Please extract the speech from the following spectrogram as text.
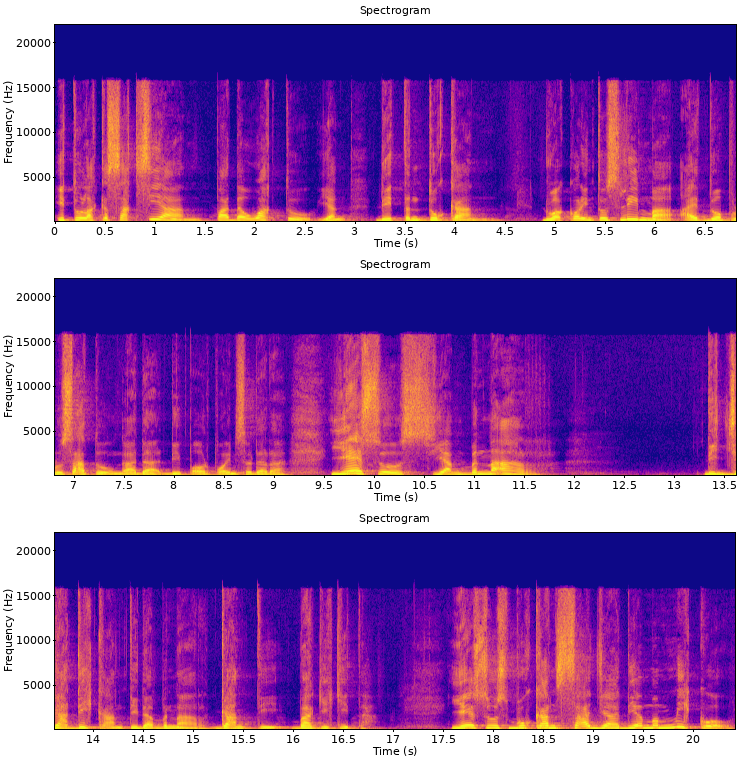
Itulah kesaksian pada waktu yang ditentukan. 2 Korintus 5 ayat 21 nggak ada di PowerPoint saudara. Yesus yang benar dijadikan tidak benar ganti bagi kita. Yesus bukan saja dia memikul,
